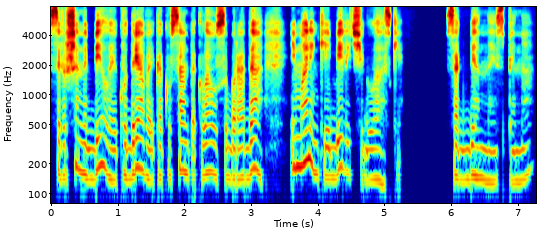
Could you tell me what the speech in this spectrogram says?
совершенно белая, кудрявая, как у Санта-Клауса борода и маленькие беличьи глазки. Согбенная спина.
